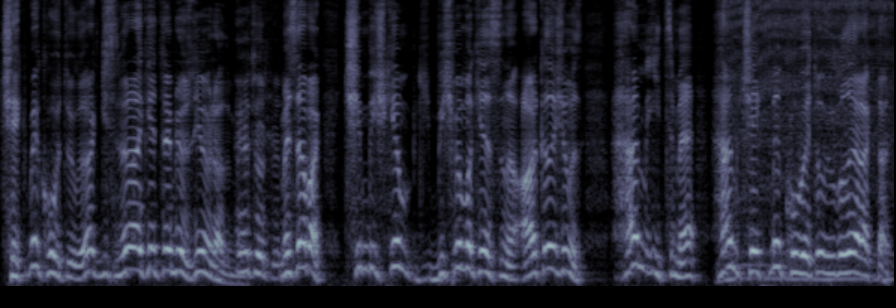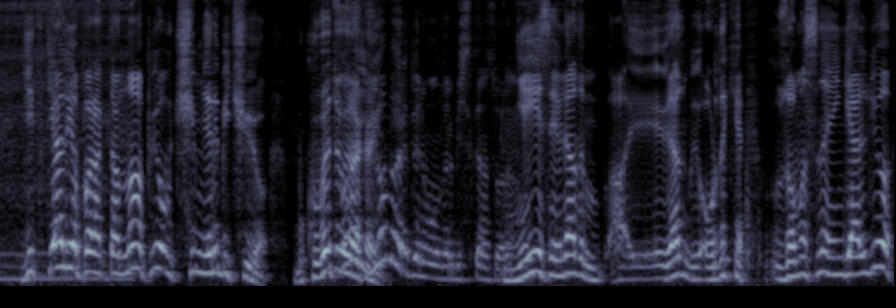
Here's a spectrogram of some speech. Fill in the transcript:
çekme kuvveti uygulayarak cisimleri hareket ettirebiliyoruz değil mi evladım? benim? Evet öğretmenim. Mesela bak çim biçme, biçme makinesini arkadaşımız hem itme hem çekme kuvveti uygulayaraktan git gel yaparaktan ne yapıyor? Bu çimleri biçiyor. Bu kuvvet Sonra uygulayarak. yiyor mu öğretmenim onları biçtikten sonra? Niye yese evladım? Evladım oradaki uzamasını engelliyor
